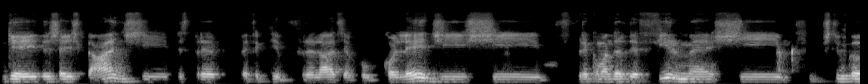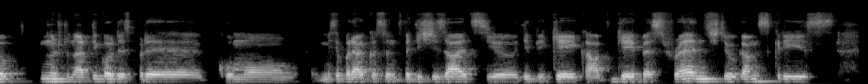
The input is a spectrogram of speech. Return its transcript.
gay de 16 ani și despre efectiv relația cu colegii și recomandări de filme și știu că, nu știu, un articol despre cum o, mi se părea că sunt fetișizați uh, tipic gay ca gay best friends, știu că am scris Uh,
